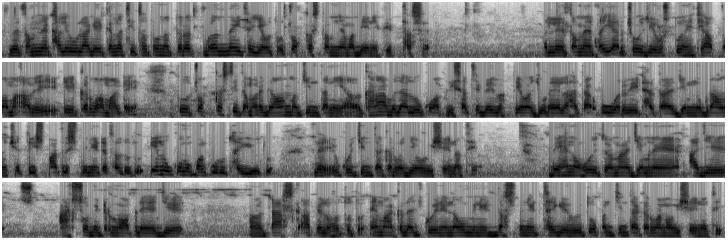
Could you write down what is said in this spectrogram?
એટલે તમને ખાલી એવું લાગે કે નથી થતું ને તરત બંધ નહીં થઈ જાવ ચોક્કસ તમને એમાં બેનિફિટ થશે. એટલે તમે તૈયાર છો જે વસ્તુ અહીંથી આપવામાં આવે એ કરવા માટે, તો ચોક્કસથી તમારે ગ્રાઉન્ડમાં ચિંતા નહીં આવે. ઘણા બધા લોકો આપણી સાથે ગઈ વખતે એવા જોડાયેલા હતા ઓવરવેટ હતા, જેમનું ગ્રાઉન્ડ છે ત્રીસ પાંત્રીસ મિનિટે થતું હતું, એ લોકોનું પણ પૂરું થઈ ગયું હતું. એટલે એ કોઈ ચિંતા કરવા જેવો વિષય નથી. બહેનો હોય તો એમાં જેમણે આજે આઠસો મીટરનો આપણે જે ટાસ્ક આપેલો હતો. તો એમાં કદાચ કોઈને નવ મિનિટ, દસ મિનિટ થઈ ગઈ હોય તો પણ ચિંતા કરવાનો વિષય નથી.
